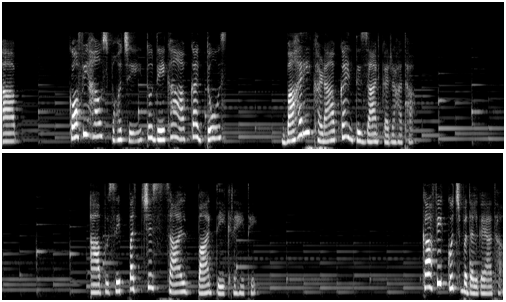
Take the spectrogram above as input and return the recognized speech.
आप कॉफ़ी हाउस पहुँचे तो देखा आपका दोस्त बाहर ही खड़ा आपका इंतज़ार कर रहा था। आप उसे 25 साल बाद देख रहे थे। काफ़ी कुछ बदल गया था।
